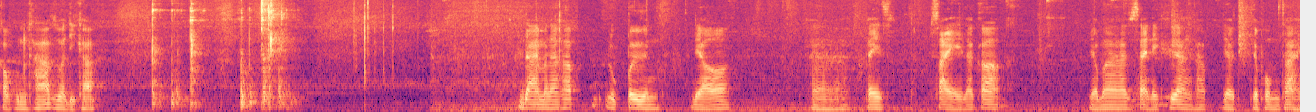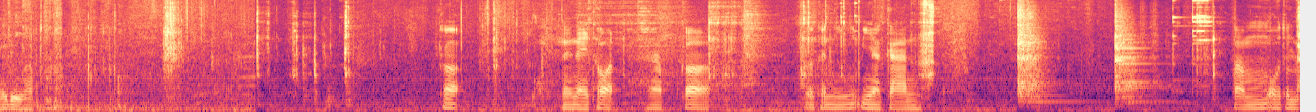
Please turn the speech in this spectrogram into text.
ขอบคุณครับ สวัสดีครับ ได้มาแล้วครับ ลูกปืน เดี๋ยวไปใส่แล้วก็ เดี๋ยวมาใส่ในเครื่องครับ เดี๋ยวเดี๋ยวผมถ่ายให้ดูครับ ก็ในในๆถอดครับ ก็รถคันนี้มีอาการ ปั๊มโอโตลุ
